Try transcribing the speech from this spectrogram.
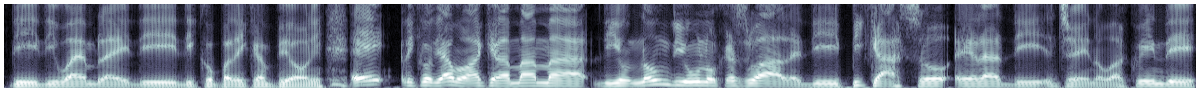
di, di Wembley di, di, Coppa dei Campioni. E ricordiamo anche la mamma di, non di uno casuale, di Piccolo Picasso era di Genova, quindi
